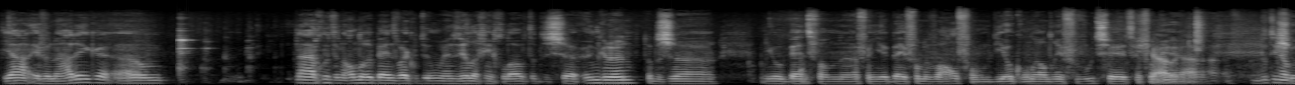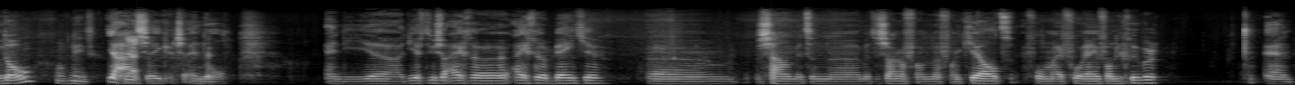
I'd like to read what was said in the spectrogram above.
Ja, even nadenken. Ehm, nou goed, een andere band waar ik op dit moment heel erg in geloof, dat is eh Ungrun. Dat is eh, nieuwe band van, eh van JB van der Wal, van, die ook onder andere in Verwoed zit. En van, Jou, eh, ja. Doet hij nog Sorry. dol? Of niet? Ja, Ja. zeker. En Dol. En die, eh, die heeft nu zijn eigen, eigen bandje. samen met een, eh, met de zanger van, van Kjeld. Volgens mij voorheen van Luguber. En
